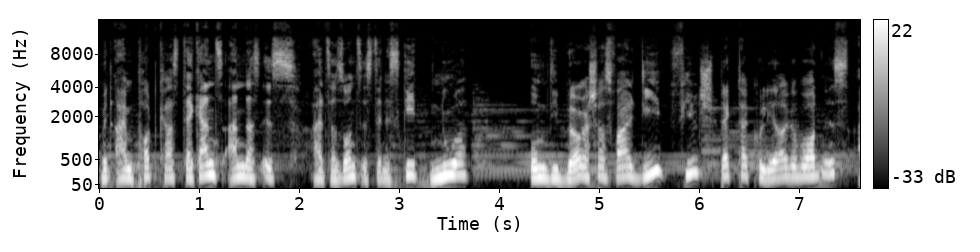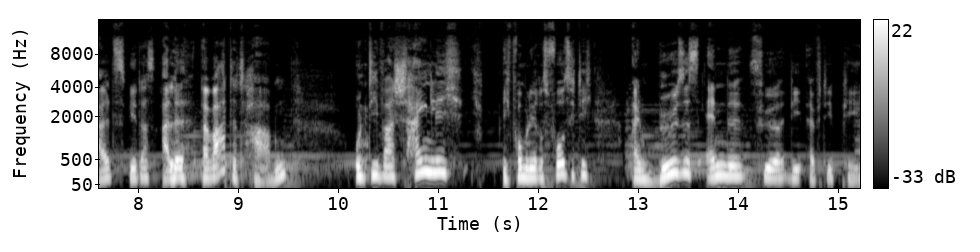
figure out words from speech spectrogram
mit einem Podcast, der ganz anders ist, als er sonst ist, denn es geht nur um die Bürgerschaftswahl, die viel spektakulärer geworden ist, als wir das alle erwartet haben und die wahrscheinlich, ich formuliere es vorsichtig, ein böses Ende für die FDP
